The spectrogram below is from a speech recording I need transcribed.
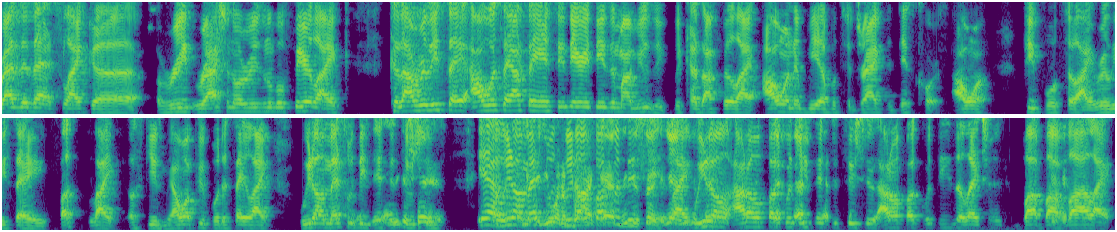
Rather, that's like a, a re- rational, reasonable fear. Like, because I really say, I would say, I say incendiary things in my music because I feel like I want to be able to drag the discourse. I want people to like really say, fuck, like, excuse me. I want people to say like, we don't mess with these institutions. Yeah, we don't mess with, we don't fuck with this shit. Like, we don't, I don't fuck with these institutions. I don't fuck with these elections. Blah blah blah. Like,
